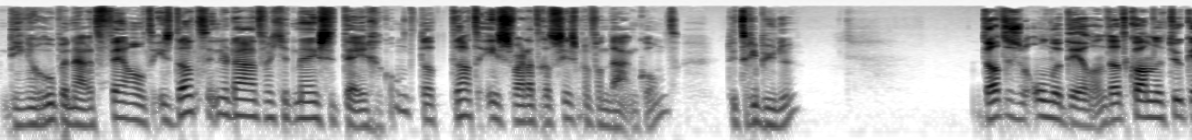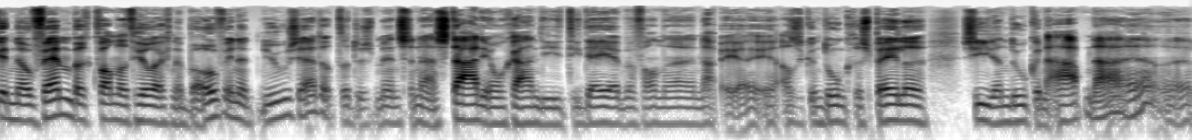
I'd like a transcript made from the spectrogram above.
dingen roepen naar het veld. Is dat inderdaad wat je het meeste tegenkomt? Dat dat is waar dat racisme vandaan komt? De tribune? Dat is een onderdeel. En dat kwam natuurlijk in november kwam dat heel erg naar boven in het nieuws. Hè? Dat er dus mensen naar een stadion gaan die het idee hebben van... Uh, nou, eh, als ik een donkere speler zie, dan doe ik een aap na. Hè?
